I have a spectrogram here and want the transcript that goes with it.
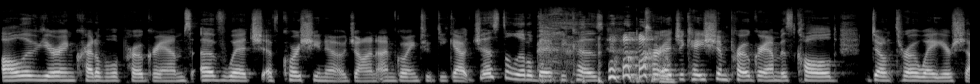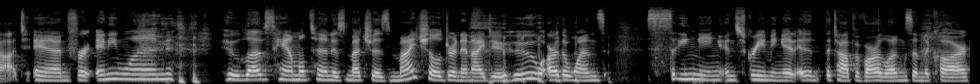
all of your incredible programs, of which, of course, you know, John, I'm going to geek out just a little bit because her education program is called Don't Throw Away Your Shot. And for anyone who loves Hamilton as much as my children and I do, who are the ones singing and screaming it at the top of our lungs in the car.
